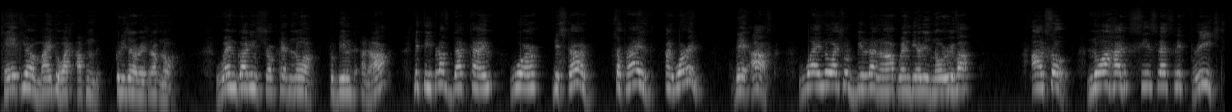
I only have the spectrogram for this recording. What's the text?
Take your mind to what happened to the generation of Noah. When God instructed Noah to build an ark, the people of that time were disturbed surprised and worried. They ask, why Noah should build an ark when there is no river? Also, Noah had ceaselessly preached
